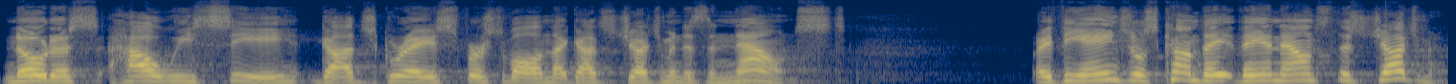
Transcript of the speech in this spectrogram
Notice how we see God's grace, first of all, in that God's judgment is announced. Right? The angels come, they, they announce this judgment.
